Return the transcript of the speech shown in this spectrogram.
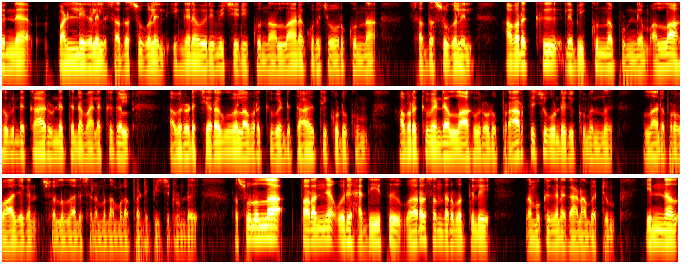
പിന്നെ പള്ളികളിൽ സദസ്സുകളിൽ ഇങ്ങനെ ഒരുമിച്ചിരിക്കുന്ന അള്ളഹാനെക്കുറിച്ച് ഓർക്കുന്ന സദസ്സുകളിൽ അവർക്ക് ലഭിക്കുന്ന പുണ്യം അള്ളാഹുവിന്റെ കാരുണ്യത്തിന്റെ മലക്കുകൾ അവരുടെ ചിറകുകൾ അവർക്ക് വേണ്ടി താഴ്ത്തി കൊടുക്കും അവർക്ക് വേണ്ടി അള്ളാഹുവിനോട് പ്രാർത്ഥിച്ചു കൊണ്ടിരിക്കുമെന്ന് അള്ളാഹാന്റെ പ്രവാചകൻ സല്ലാ അലൈഹി സ്വലമ നമ്മളെ പഠിപ്പിച്ചിട്ടുണ്ട്. റസൂലുള്ള പറഞ്ഞ ഒരു ഹദീത്ത് വേറെ സന്ദർഭത്തിൽ നമുക്കിങ്ങനെ കാണാൻ പറ്റും. ഇന്ന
